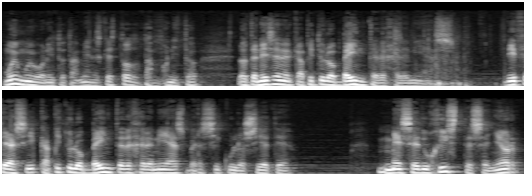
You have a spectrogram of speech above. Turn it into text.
muy muy bonito también, es que es todo tan bonito lo tenéis en el capítulo 20 de Jeremías. Dice así, capítulo 20 de Jeremías, versículo 7. Me sedujiste, Señor,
